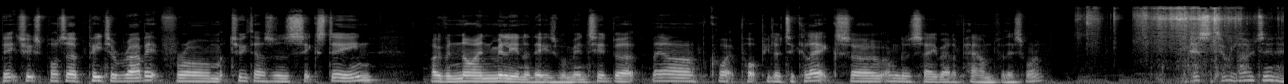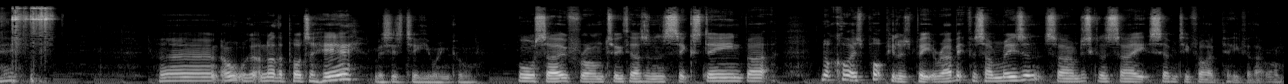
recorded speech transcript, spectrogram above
Beatrix Potter Peter Rabbit from 2016. Over 9 million of these were minted, but they are quite popular to collect, so I'm going to say about a pound for this one. There's still loads in here. Uh, oh, we've got another potter here, Mrs. Tiggy Winkle. Also from 2016, but not quite as popular as Peter Rabbit for some reason, so I'm just going to say 75p for that one.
